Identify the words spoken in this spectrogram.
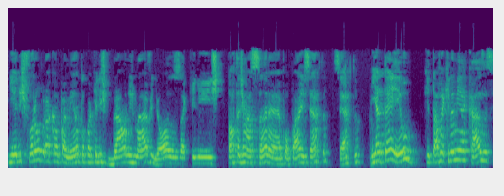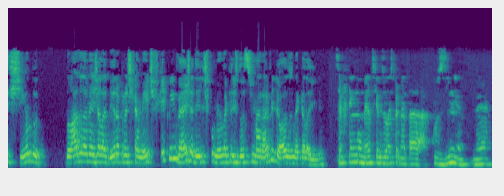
e eles foram pro acampamento com aqueles brownies maravilhosos, aqueles torta de maçã, né, apple pie, certo? Certo. E até eu, que estava aqui na minha casa assistindo, do lado da minha geladeira praticamente, fiquei com inveja deles comendo aqueles doces maravilhosos naquela ilha. Sempre tem momentos que eles vão experimentar a cozinha, né,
